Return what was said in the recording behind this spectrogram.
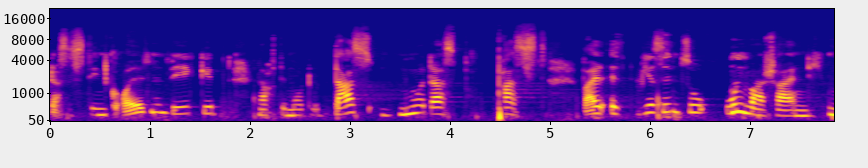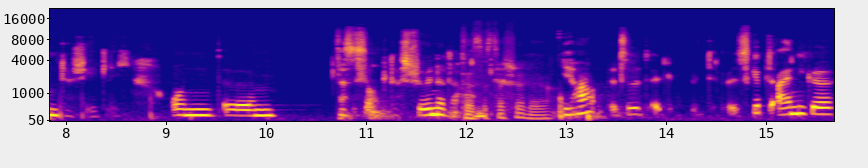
dass es den goldenen Weg gibt nach dem Motto, das und nur das passt, weil es, wir sind so unwahrscheinlich unterschiedlich. Und ähm, das ist auch das Schöne daran. Das ist das Schöne, ja. Ja, also es gibt einige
